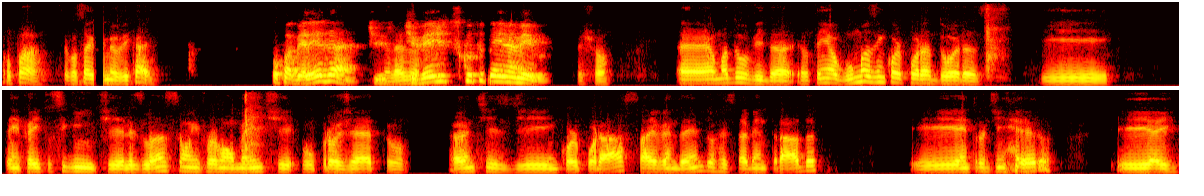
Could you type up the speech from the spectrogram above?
Opa, você consegue me ouvir, Caio? Opa, beleza? Te, beleza? te vejo e te escuto bem, meu amigo. Fechou. É uma dúvida. Eu tenho algumas incorporadoras que têm feito o seguinte: eles lançam informalmente o projeto antes de incorporar, sai vendendo, recebe entrada e entra o dinheiro. E aí,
